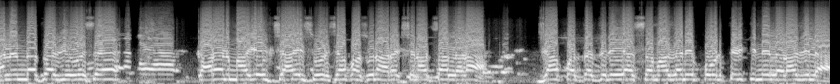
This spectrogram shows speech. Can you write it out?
आनंदाचा दिवस आहे. कारण मागील चाळीस वर्षापासून आरक्षणाचा लढा ज्या पद्धतीने या समाजाने पोटतिडकीने लढा दिला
